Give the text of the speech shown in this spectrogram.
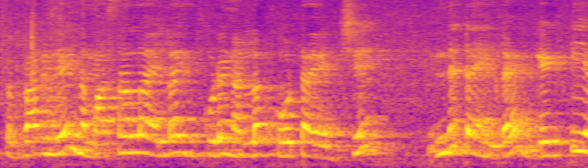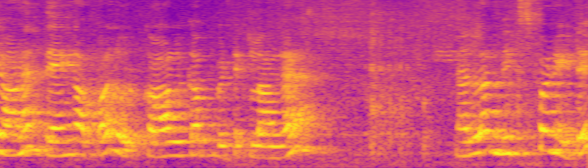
இப்போ பாருங்கள் இந்த மசாலா எல்லாம் இது கூட நல்லா கோட் ஆயிடுச்சு இந்த டைமில் கெட்டியான தேங்காய் பால் ஒரு கால் கப் விட்டுக்கலாங்க. நல்லா மிக்ஸ் பண்ணிவிட்டு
